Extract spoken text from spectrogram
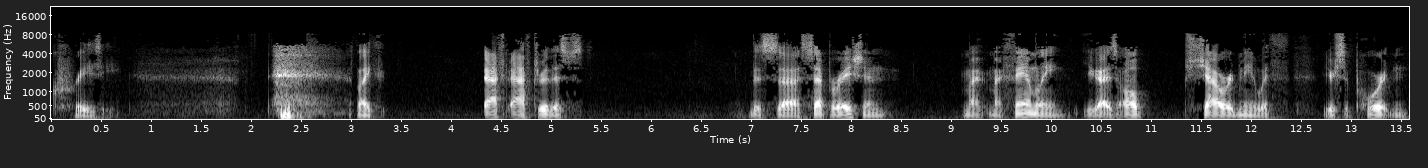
crazy. like after after this this uh, separation, my my family, you guys all showered me with your support, and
